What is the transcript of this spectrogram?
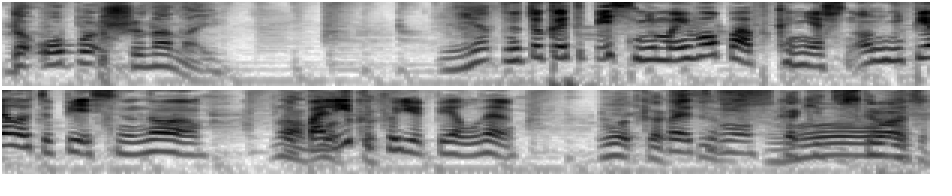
да опа Шинанай. Нет? Ну, только эта песня не моего папы, конечно. Он не пел эту песню, но А, вот Политов как. ее пел, да. Вот как Поэтому- какие-то Вот. скрываются.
